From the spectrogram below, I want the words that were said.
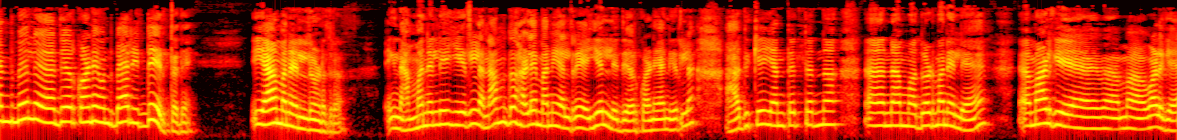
ಅಂದಮೇಲೆ ದೇವ್ರ ಕೋಣೆ ಒಂದು ಬೇರೆ ಇದ್ದೇ ಇರ್ತದೆ. ಯಾವ ಮನೆಯಲ್ಲಿ ನೋಡಿದ್ರೆ? ಈಗ ನಮ್ಮ ಮನೇಲಿ ಇರಲ್ಲ ನಮ್ಮದು ಹಳೆ ಮನೆ ಅಲ್ರಿ. ಎಲ್ಲಿ ದೇವ್ರ ಕೋಣೆ ಏನು ಇರಲ್ಲ ಅದಕ್ಕೆ ಎಂಥದ್ದನ್ನ ನಮ್ಮ ದೊಡ್ಡ ಮನೆಯಲ್ಲೇ ಮಾಳಿಗೆ ಒಳಗೆ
